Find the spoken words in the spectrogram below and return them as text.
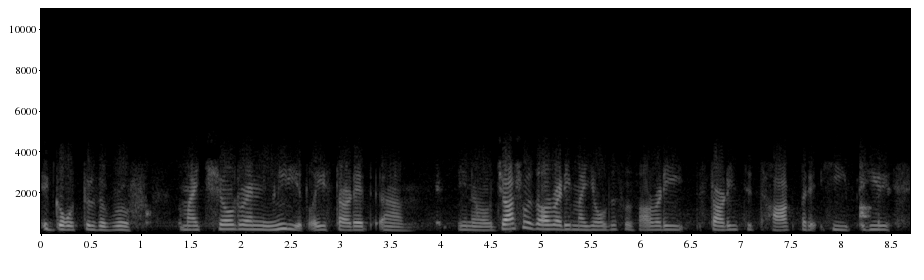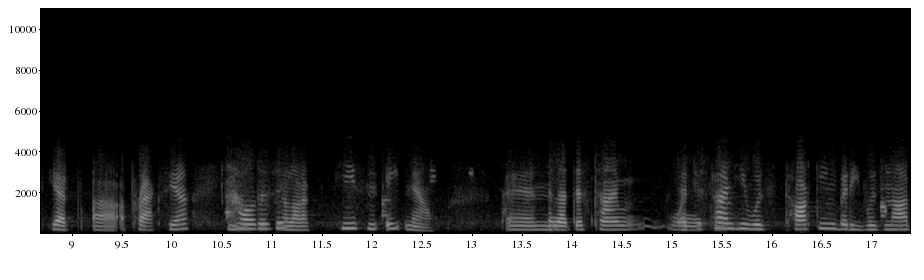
it go through the roof. My children immediately started. um you know, Joshua was already my oldest was already starting to talk, but it, he he he had uh, apraxia. He How old is he? A lot of he's eight now, and, and at this time, at this time he was talking, but he was not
